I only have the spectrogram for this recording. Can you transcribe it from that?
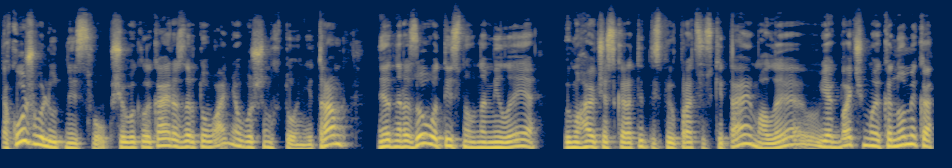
також валютний своп, що викликає роздратування у Вашингтоні. Трамп неодноразово тиснув на Мілея, вимагаючи скоротити співпрацю з Китаєм, але як бачимо, економіка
